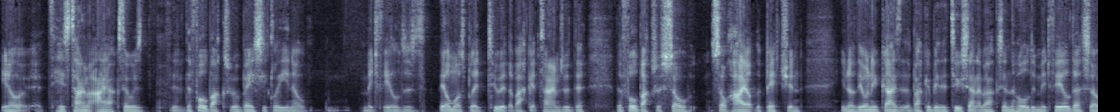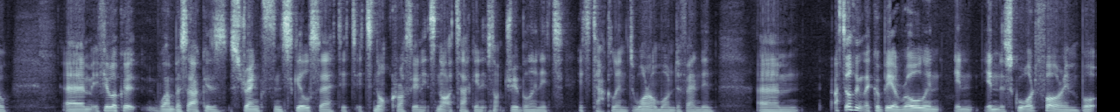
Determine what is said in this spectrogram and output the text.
you know, his time at Ajax, there was the, the fullbacks were basically, you know, midfielders. They almost played two at the back at times. With the the fullbacks were so so high up the pitch, and you know the only guys at the back would be the two centre backs and the holding midfielder. So. Um, if you look at Wan-Bissaka's strengths and skill set, it's it's not crossing, it's not attacking, it's not dribbling, it's it's tackling, it's one-on-one defending. Um, I still think there could be a role in, in, in the squad for him, but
